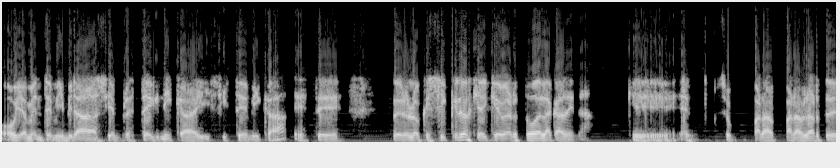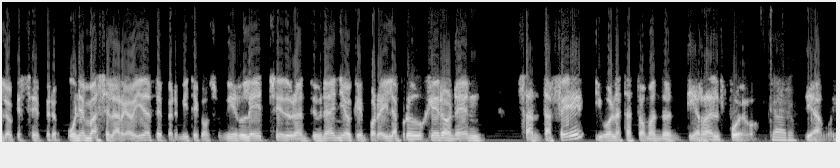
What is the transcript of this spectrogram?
obviamente mi mirada siempre es técnica y sistémica, este, pero lo que sí creo es que hay que ver toda la cadena, que para, para hablarte de lo que sé, pero un envase larga vida te permite consumir leche durante un año que por ahí la produjeron en Santa Fe y vos la estás tomando en Tierra del Fuego, claro. digamos,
